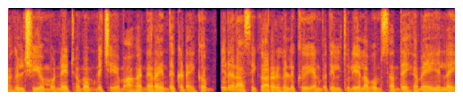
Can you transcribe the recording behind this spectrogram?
மகிழ்ச்சியும் முன்னேற்றமும் நிச்சயமாக நிறைந்து கிடைக்கும். மீனராசிக்காரர்களுக்கு என்பதில் துளியளவும் சந்தேகமே இல்லை.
